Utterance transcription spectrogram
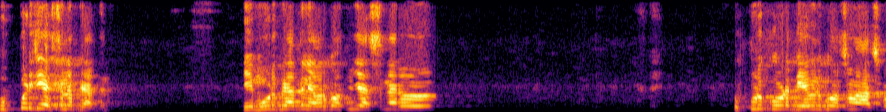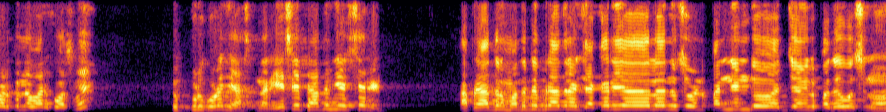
ఇప్పుడు చేస్తున్న ప్రార్థన. ఈ మూడు ప్రార్థనలు ఎవరి కోసం చేస్తున్నారు? ఇప్పుడు కూడా దేవుని కోసం ఆశపడుతున్న వారి కోసమే ఇప్పుడు కూడా చేస్తున్నారు. ఏసే ప్రార్థన చేశారండి. ఆ ప్రార్థన మొదటి ప్రార్థన జకర్యాలను చూడండి పన్నెండు అధ్యాయులు పదో వచనం.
